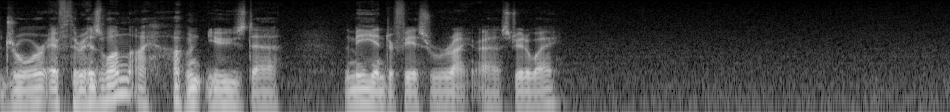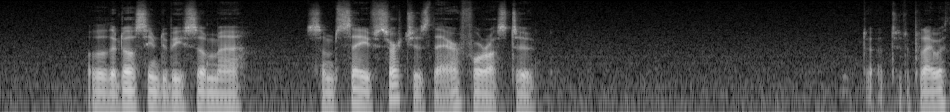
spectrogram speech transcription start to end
the drawer if there is one. I haven't used uh, the Mi interface right uh, straight away. although there does seem to be some uh, some saved searches there for us to to, to play with.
